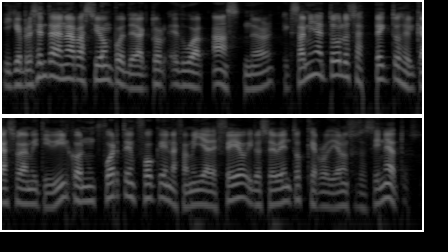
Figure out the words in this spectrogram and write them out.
y que presenta la narración por el del actor Edward Astner, examina todos los aspectos del caso de Amityville con un fuerte enfoque en la familia de Feo y los eventos que rodearon sus asesinatos.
